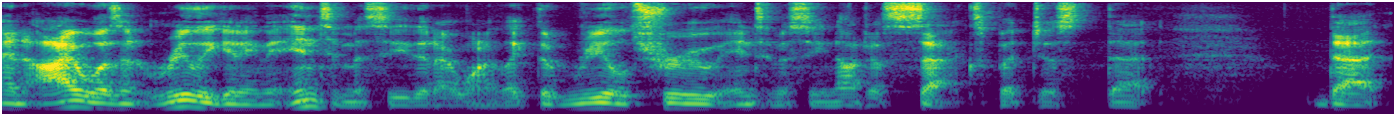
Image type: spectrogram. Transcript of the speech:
and I wasn't really getting the intimacy that I wanted, like the real true intimacy, not just sex, but just that that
